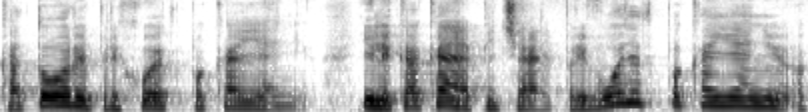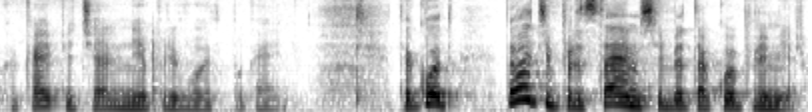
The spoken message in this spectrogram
который приходит к покаянию. Или какая печаль приводит к покаянию, а какая печаль не приводит к покаянию. Так вот, давайте представим себе такой пример.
